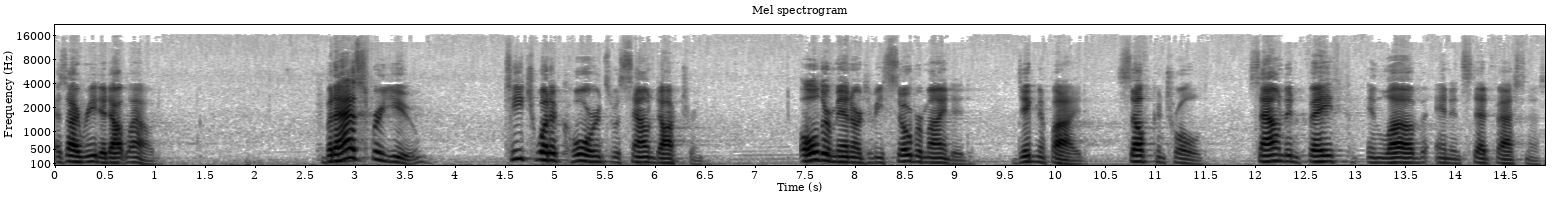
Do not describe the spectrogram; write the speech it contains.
as I read it out loud. But as for you, teach what accords with sound doctrine. Older men are to be sober minded, dignified, self controlled, sound in faith, in love, and in steadfastness.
